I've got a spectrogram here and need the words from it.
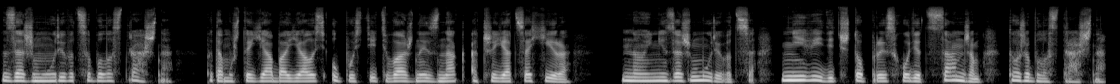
Зажмуриваться было страшно, потому что я боялась упустить важный знак от Шият Сахира. Но и не зажмуриваться, не видеть, что происходит с Санджем, тоже было страшно.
